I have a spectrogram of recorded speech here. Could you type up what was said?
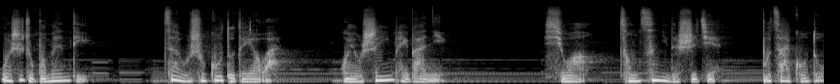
我是主播 Mandy，在无数孤独的夜晚，我用声音陪伴你。希望从此你的世界不再孤独。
